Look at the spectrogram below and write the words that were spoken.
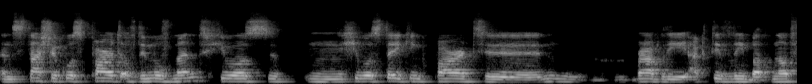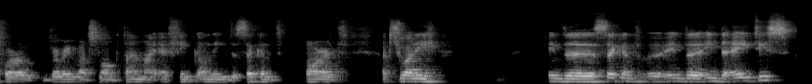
and Stasiuk was part of the movement. He was uh, he was taking part uh, probably actively, but not for a very much long time. I, I think only in the second part, actually, in the second uh, in the in the eighties.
